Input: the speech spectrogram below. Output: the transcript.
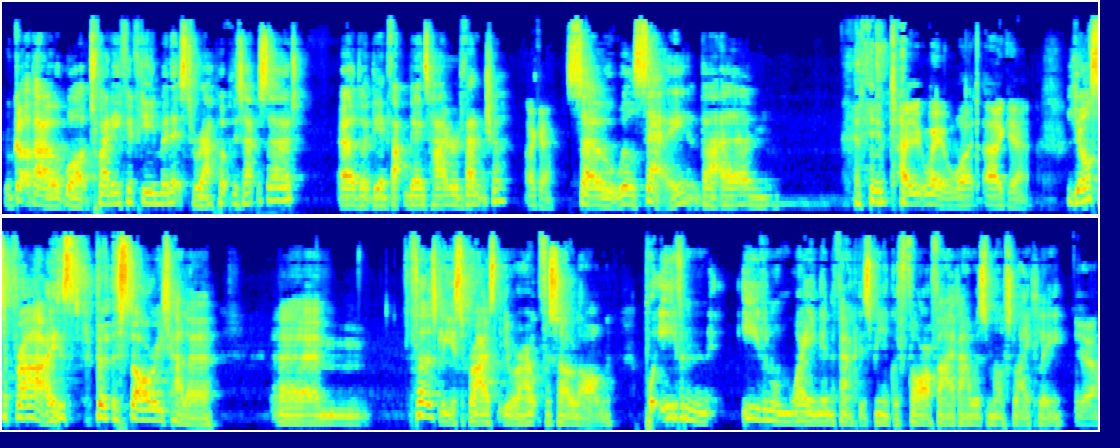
We've got about, what, 20, 15 minutes to wrap up this episode? Uh, the, the, the entire adventure. Okay. So we'll say that um, The entire wait, what? Okay. you're surprised that the storyteller. Um, firstly, you're surprised that you were out for so long, but even even weighing in the fact that it's been a good four or five hours, most likely, Yeah.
